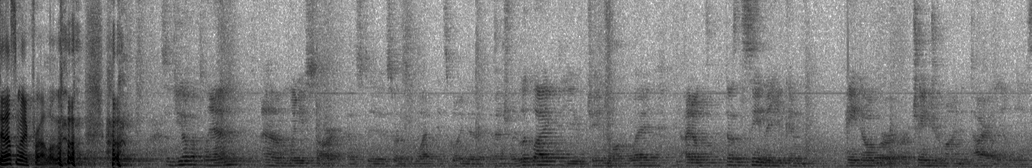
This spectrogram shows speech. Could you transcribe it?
See, that's my problem. so, do you have a plan um, when you start as to sort of what it's going to eventually look like? Do you change along the way? I don't. it Doesn't seem that you can paint over or change your mind entirely on these.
